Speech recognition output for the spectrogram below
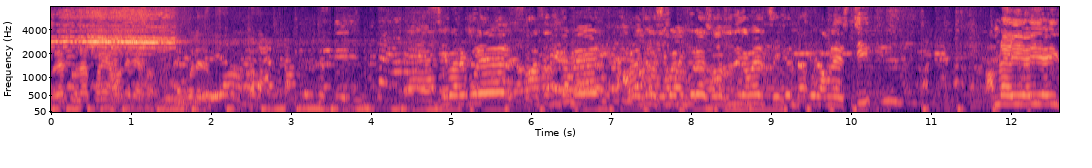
ওরা তোলার পরে আমাকে দেখো বলে দেবো শিবানীপুরের সরস্বতী গ্রামের, আমরা যেন শিবানীপুরের সরস্বতী গ্রামের সেকেন্ড ঠাকুর আমরা এসেছি। আমরা এই এই এই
